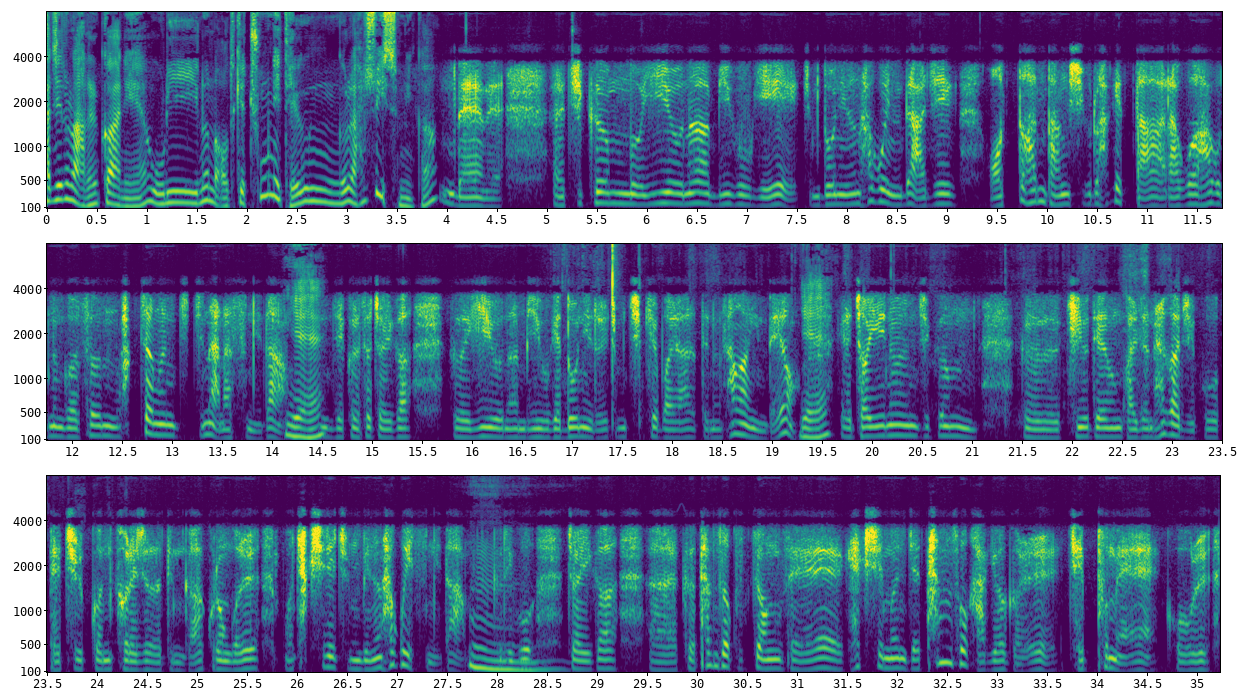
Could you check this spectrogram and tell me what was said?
하지는 않을 거 아니에요. 우리는 어떻게 충분히 대응을 할 수 있습니까? 네, 네. 지금 뭐 EU나 미국이 좀 논의는 하고 있는데 아직 어떠한 방식으로 하겠다라고 하는 것은 확정은 짓지는 않았습니다. 예. 이제 그래서 저희가 그 EU나 미국의 논의를 좀 지켜봐야 되는 상황인데요. 예. 예 저희는 지금 그 기후 대응 관련해 가지고 배출권 거래자라든가 그런 걸 뭐 착실히 준비는 하고 있습니다. 음. 그리고 저희가 그 탄소 국경세의 핵심은 이제 탄소 가격을 제품에 그걸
